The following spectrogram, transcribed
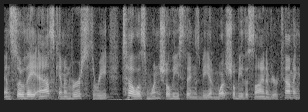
And so they ask him in verse 3 Tell us, when shall these things be, and what shall be the sign of your coming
